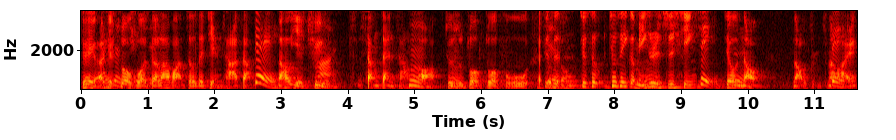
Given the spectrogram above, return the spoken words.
对，而且做过德拉瓦州的检察长，对，然后也去上战场哦，就是做做服务，就是就是就是一个明日之星，就脑脑脑癌，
